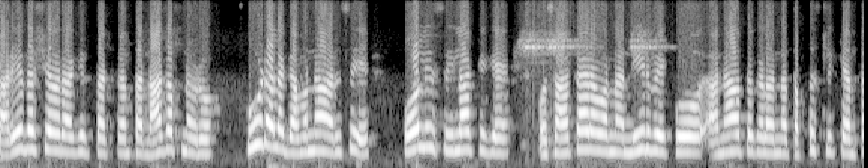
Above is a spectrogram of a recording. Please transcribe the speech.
ಕಾರ್ಯದರ್ಶಿ ಅವರಾಗಿರ್ತಕ್ಕಂಥ ನಾಗಪ್ಪನವರು ಕೂಡಲೇ ಗಮನ ಹರಿಸಿ ಪೊಲೀಸ್ ಇಲಾಖೆಗೆ ಸಹಕಾರವನ್ನ ನೀಡಬೇಕು, ಅನಾಹುತಗಳನ್ನ ತಪ್ಪಿಸ್ಲಿಕ್ಕೆ ಅಂತ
